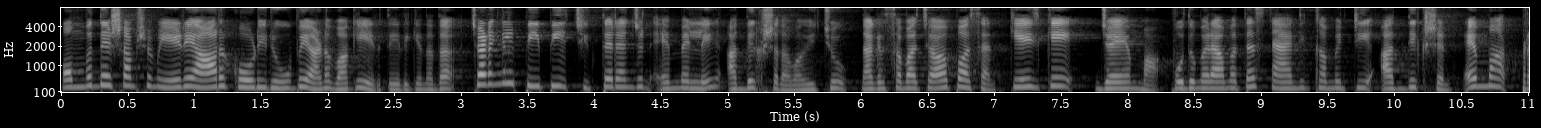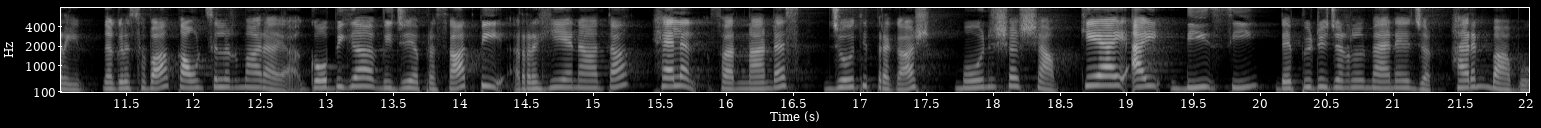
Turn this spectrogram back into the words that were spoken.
ഒമ്പത് ദശാംശം ഏഴ് ആറ് കോടി രൂപയാണ് വകയിരുത്തിയിരിക്കുന്നത്. ചടങ്ങിൽ P P Chittaranjan M L A അധ്യക്ഷത വഹിച്ചു. നഗരസഭാ ചെയർപേഴ്സൺ കെ കെ ജയമ്മ പൊതുമരാമത്ത് സ്റ്റാൻഡിംഗ് കമ്മിറ്റി അധ്യക്ഷൻ എം ആർ പ്രേം നഗരസഭാ കൌൺസിലർമാരായ ഗോപിക വിജയപ്രസാദ് പി റഹിയനാഥ Helen Fernandez Jyothiprakash Monisha Shyam K I I D C deputy general manager Haran Babu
